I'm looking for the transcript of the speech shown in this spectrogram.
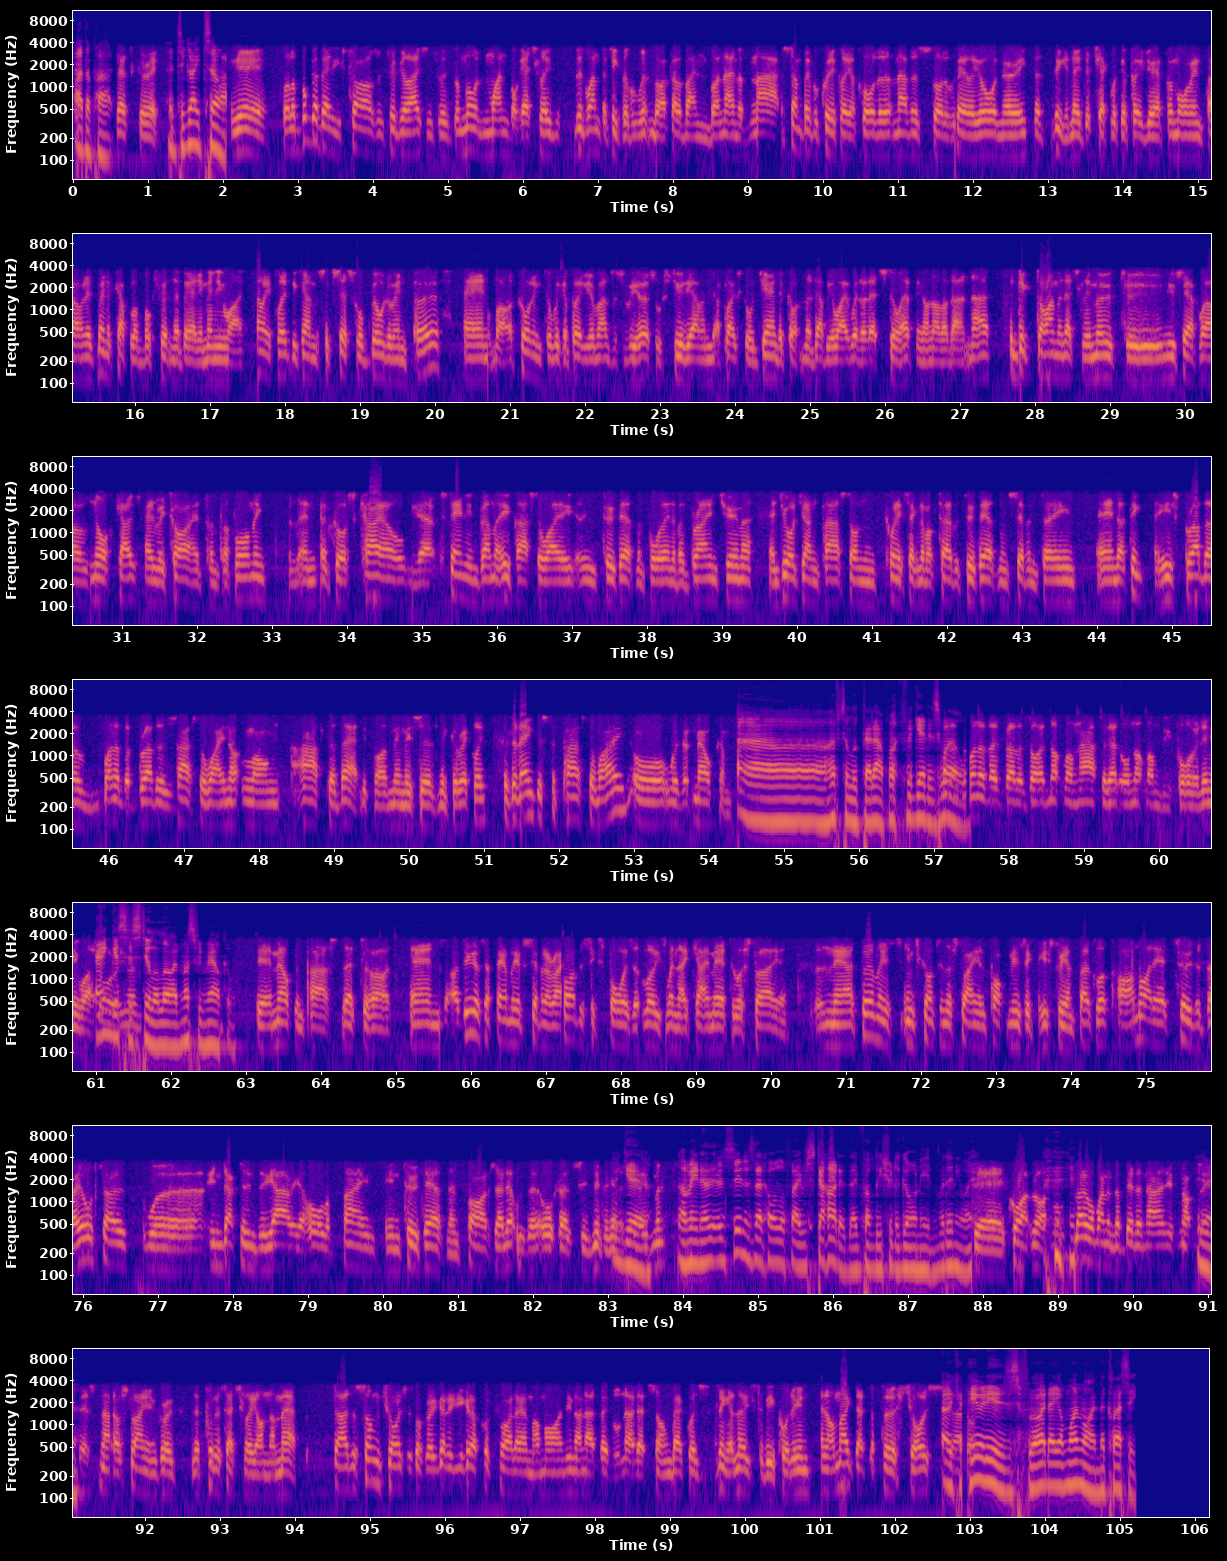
other part. That's correct. It's a great song. Yeah. Well, a book about his trials and tribulations was more than one book, actually. There's one particular book written by a fellow by, the name of Mark. Some people critically applauded it and others thought it was fairly ordinary. But I think you need to check Wikipedia out for more info. And there's been a couple of books written about him anyway. Snowy Fleet became a successful builder in Perth. And, well, according to Wikipedia, runs a rehearsal studio in a place called Jandakot in the WA. Whether that's still happening or not, I don't know. Dick Diamonde actually moved to New South Wales North Coast and retired from performing. And of course, Cahill, yeah, standing drummer, he passed away in 2014 of a brain tumour. And George Young passed on 22nd of October 2017. And I think his brother, one of the brothers, passed away not long after that, if my memory serves me correctly. Was it Angus that passed away, or was it Malcolm? Uh, I'll have to look that up. I forget as well. One of those brothers died not long after that, or not long before it anyway. Angus is still alive. Must be Malcolm. Yeah, Malcolm passed. That's right. And I think it was a family of seven or eight, five or six boys at least when they came out to Australia. Now, firmly ensconced in Australian pop music history and folklore. I might add too that they also were inducted into the ARIA Hall of Fame in 2005, so that was also a significant yeah. achievement. I mean, as soon as that Hall of Fame started, they probably should have gone in, but anyway. Yeah, quite right. they were one of the better known, if not the Yeah. best known Australian group that put us actually on the map. So the song choices, look, you got you got to put Friday on my mind. You know, I know people know that song backwards. I think it needs to be put in, and I'll make that the first choice. Okay, Uh, here it is. Friday on my mind, the classic.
